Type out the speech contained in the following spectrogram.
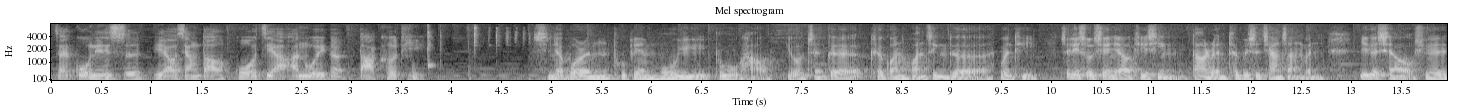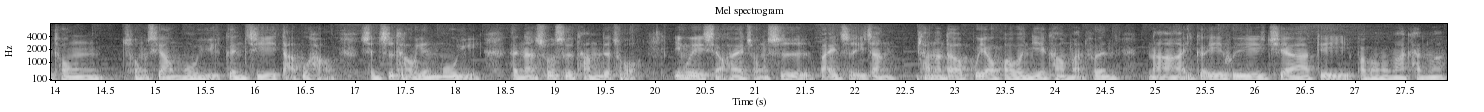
在过年时也要想到国家安危的大课题。新加坡人普遍母语不好，有整个客观环境的问题。这里首先要提醒大人，特别是家长们，一个小学童从小母语根基打不好，甚至讨厌母语，很难说是他们的错，因为小孩总是白纸一张。他难道不要华文也考满分，拿一个 A 回家给爸爸妈妈看吗？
